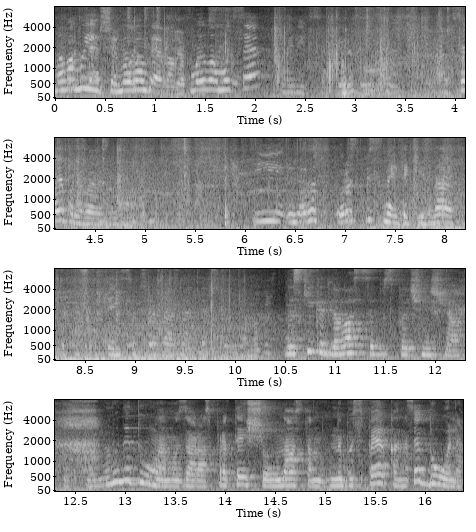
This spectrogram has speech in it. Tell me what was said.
Ми вам інше, ми вам, ми вам оце, дивіться, оце привезли. І роз- розписний такий, знаєте, таку штукенцю привезли теж. Наскільки для вас це безпечний шлях? Тобто Ми не думаємо зараз про те, що у нас там небезпека. Це доля.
